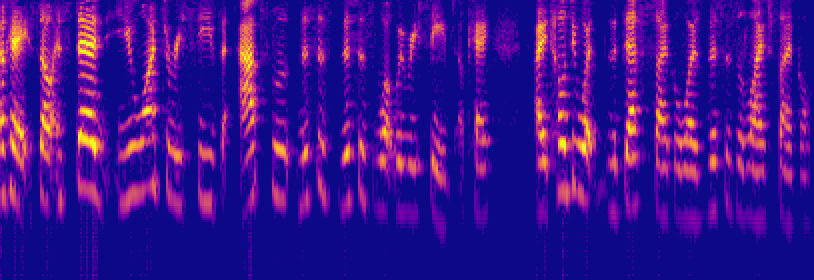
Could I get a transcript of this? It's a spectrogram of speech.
okay, so instead, you want to receive the absolute. This is this is what we received. Okay, I told you what the death cycle was. This is the life cycle.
